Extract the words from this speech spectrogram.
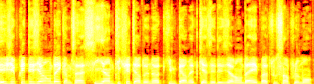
et j'ai pris des Irlandais comme ça. S'il y a un petit critère de note qui me permet de caser des Irlandais, et bah tout simplement,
